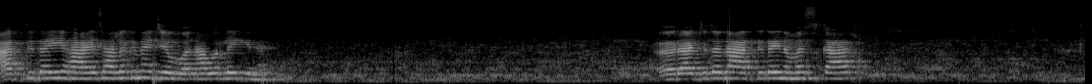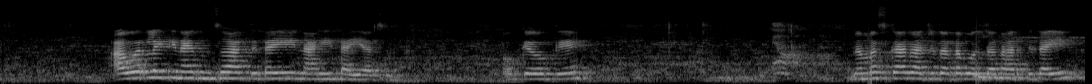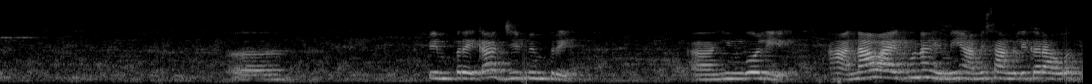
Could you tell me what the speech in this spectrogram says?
आरतीताई हाय. झालं की नाही जेवण? आवरलंय की नाही? राजू दादा आरतीताई नमस्कार. आवरलं की नाही तुमचं? आरतीताई नाही ताई अजून. Okay okay. नमस्कार राजू दादा बोलतात आरतीताई पिंपरे का? जी पिंपरे. हिंगोली. हां नाव ऐकून आहे मी आम्ही सांगलीकर आहोत.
